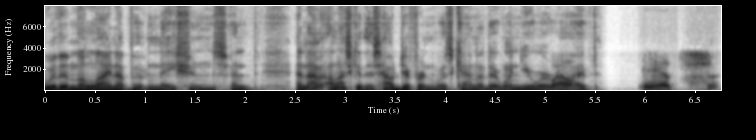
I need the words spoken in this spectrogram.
within the lineup of nations. And and I'll ask you this: How different was Canada when you arrived? Well, it's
